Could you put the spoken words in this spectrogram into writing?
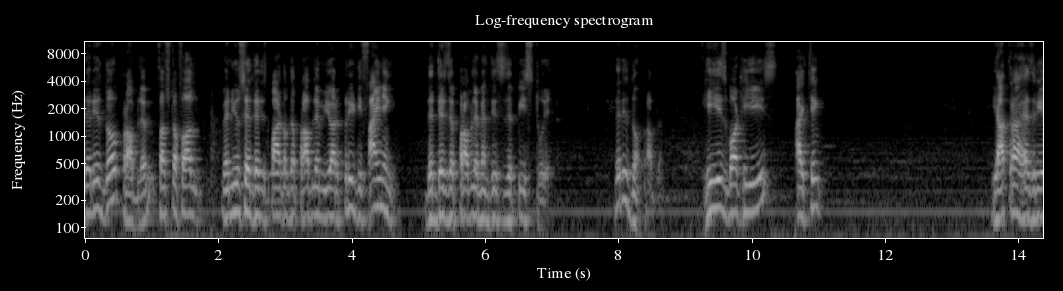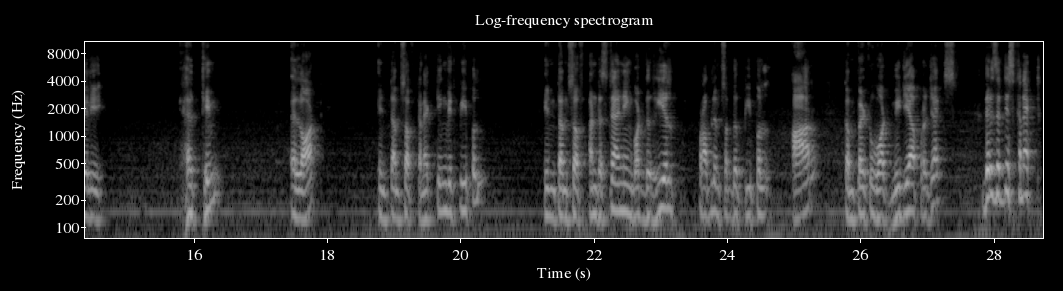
There is no problem. First of all, when you say there is part of the problem, you are predefining that there is a problem and this is a piece to it. There is no problem. He is what he is. I think Yatra has really helped him a lot in terms of connecting with people, in terms of understanding what the real problems of the people are compared to what media projects. There is a disconnect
